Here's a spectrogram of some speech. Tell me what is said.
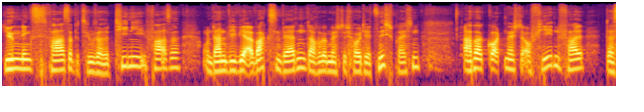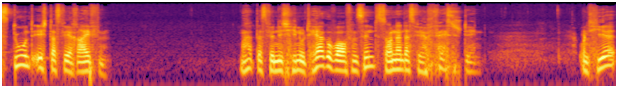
Jünglingsphase bzw. Teenie-Phase und dann, wie wir erwachsen werden. Darüber möchte ich heute jetzt nicht sprechen. Aber Gott möchte auf jeden Fall, dass du und ich, dass wir reifen dass wir nicht hin und her geworfen sind, sondern dass wir feststehen. Und hier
